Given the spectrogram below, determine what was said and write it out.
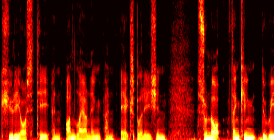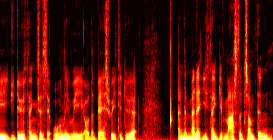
curiosity and unlearning and exploration. So, not thinking the way you do things is the only way or the best way to do it. And the minute you think you've mastered something,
